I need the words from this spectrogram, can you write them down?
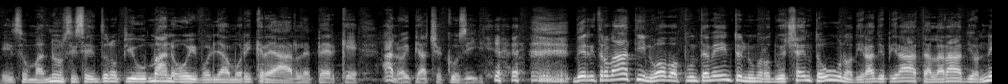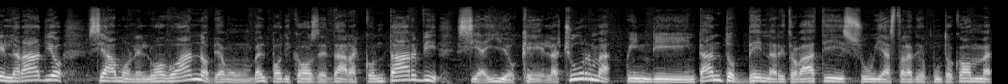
insomma, non si sentono più, ma noi vogliamo ricrearle perché a noi piace così. ben ritrovati, nuovo appuntamento, il numero 201 di Radio Pirata alla radio nella radio. Siamo nel nuovo anno, abbiamo un bel po' di cose da raccontarvi, sia io che la ciurma, quindi intanto intanto ben ritrovati su iastradio.com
